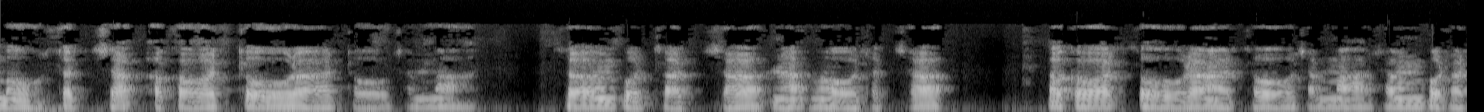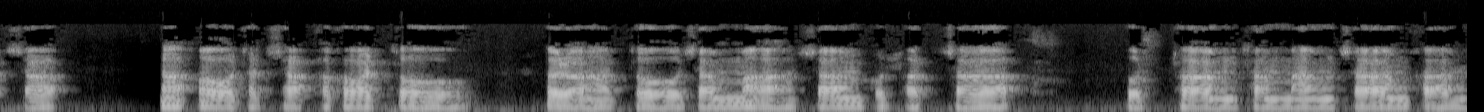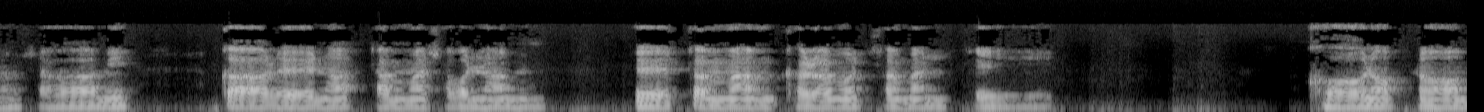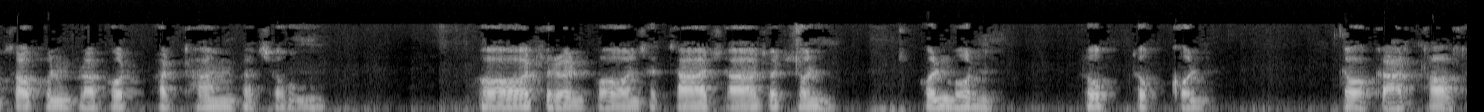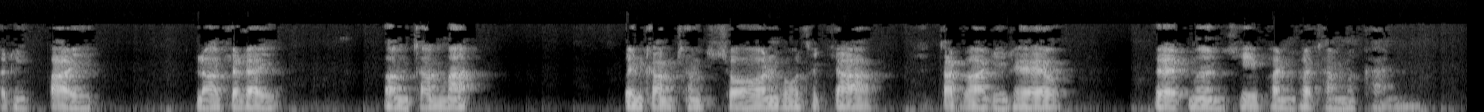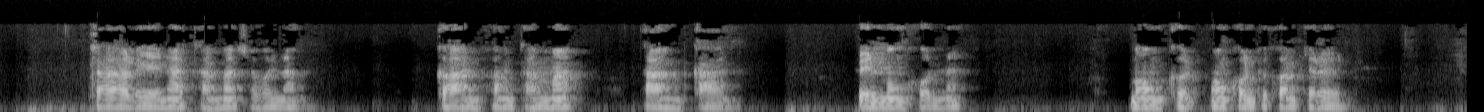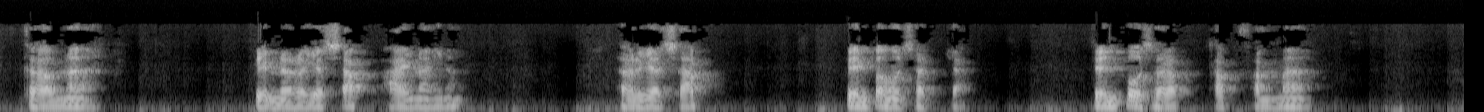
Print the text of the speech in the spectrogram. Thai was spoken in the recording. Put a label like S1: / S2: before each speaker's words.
S1: โมตัสสะภะคะวะโตระโตสัมมาสัมพุทธัสสะนะโมตัสสะภะคะวะโตระหะโตสัมมาสัมพุทธัสสะนะโมตัสสะภะคะวะโตอะระหะโตสัมมาสัมพุทธัสสะพุท ธังธรรมังสังฆังสามิกาเลนะธรรมสวนังเอตมมังคารมุตสมันติขอนอบน้อมต่อคุณพระพุทธพระธรรมพระสงฆ์ขอเจริญพรสัจจาสาธุชน คนบุญทุกทุกคน โอกาสต่อสนิไป เราจะได้ฟังธรรมะ เป็นคำสั่งสอนพระพุทธเจ้าตัดไว้ดีแล้วเกิดหมื่นสี่พันพระธรรมขันธ์กาเลนะธรรมะสวนัง การฟังธรรมะตามการ เป็นมงคลนะ มงคลมงคลคือความเจริญ ก้าวหน้า เป็นอริยทรัพย์ภายในนะ อริยทรัพย์ เป็นพระโหสัจจะเป็นผู้สลับตับฟังมาก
